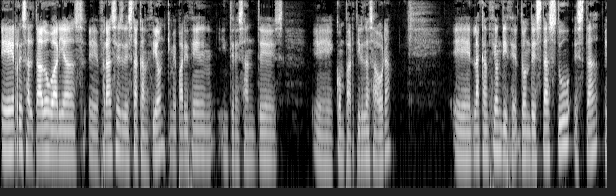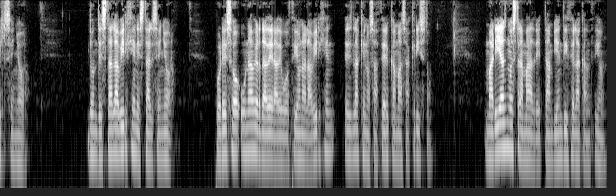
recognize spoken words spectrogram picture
He resaltado varias eh, frases de esta canción que me parecen interesantes eh, compartirlas ahora. Eh, la canción dice, donde estás tú está el Señor. Donde está la Virgen está el Señor. Por eso una verdadera devoción a la Virgen es la que nos acerca más a Cristo. María es nuestra Madre, también dice la canción.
